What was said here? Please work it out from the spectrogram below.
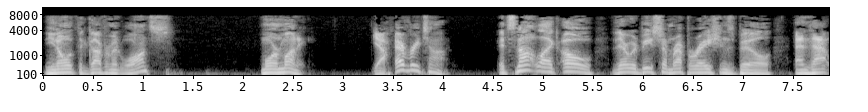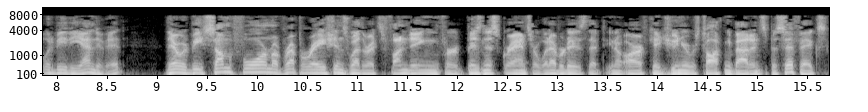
you know what the government wants? More money. Yeah. Every time. It's not like, oh, there would be some reparations bill and that would be the end of it. There would be some form of reparations, whether it's funding for business grants or whatever it is that, you know, RFK Jr. was talking about in specifics.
